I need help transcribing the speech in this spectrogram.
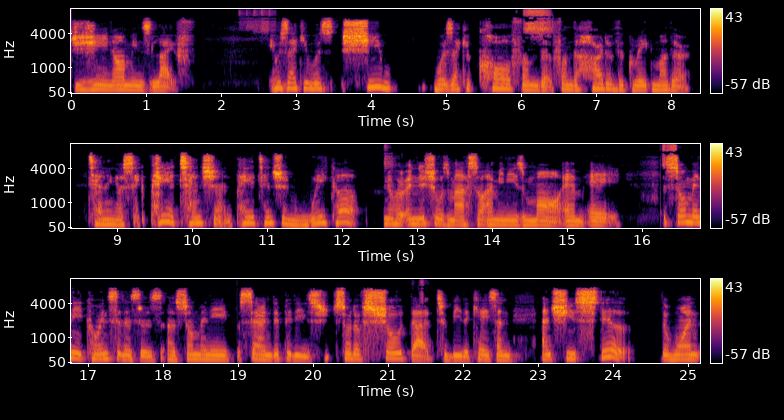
Jina means life. It was like it was she was like a call from the from the heart of the great mother telling us like pay attention, pay attention, wake up. You know, her initials Mahsa Amini is Ma, M-A. So many coincidences, uh, so many serendipities sort of showed that to be the case. And, and she's still the one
